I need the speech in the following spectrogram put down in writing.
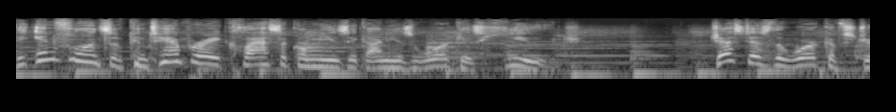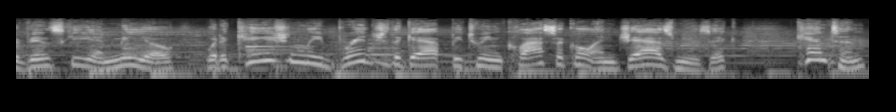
The influence of contemporary classical music on his work is huge. Just as the work of Stravinsky and Milhaud would occasionally bridge the gap between classical and jazz music, Kenton,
